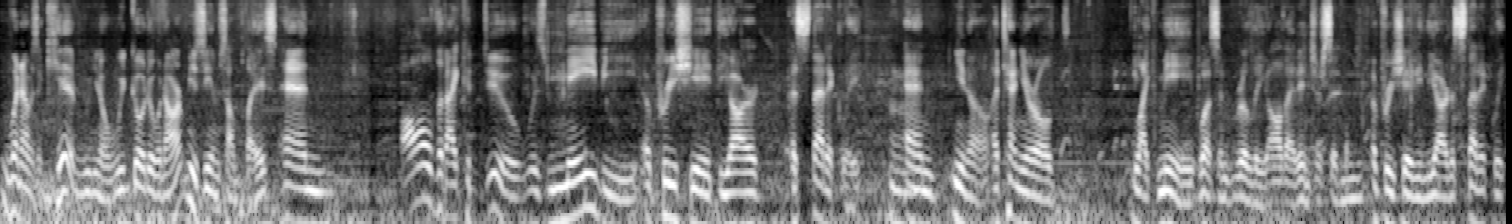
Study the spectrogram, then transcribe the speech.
when I was a kid, you know, we'd go to an art museum someplace, and all that I could do was maybe appreciate the art aesthetically, and you know, a ten-year-old. Like me, wasn't really all that interested in appreciating the art aesthetically.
